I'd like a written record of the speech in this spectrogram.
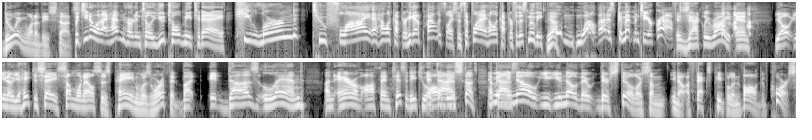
doing one of these stunts. But you know what? I hadn't heard until you told me today. He learned to fly a helicopter. He got a pilot's license to fly a helicopter for this movie. Yeah. Oh, wow, that is commitment to your craft. Exactly right. And you know, you know, you hate to say someone else's pain was worth it, but it does lend an air of authenticity to It all does. these stunts. I mean, does. you know, you you know there there still are some, you know, effects people involved, of course.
